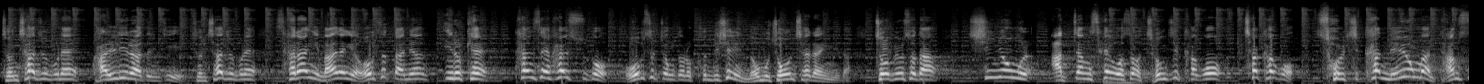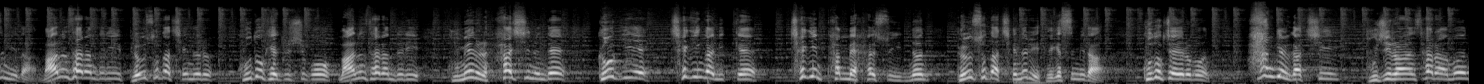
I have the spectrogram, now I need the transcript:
전차주분의 관리라든지 전차주분의 사랑이 만약에 없었다면 이렇게 탄생할 수도 없을 정도로 컨디션이 너무 좋은 차량입니다. 저 별소다 신용을 앞장 세워서 정직하고 착하고 솔직한 내용만 담습니다. 많은 사람들이 별소다 채널을 구독해 주시고 많은 사람들이 구매를 하시는데 거기에 책임감 있게 책임 판매할 수 있는 별소다 채널이 되겠습니다. 구독자 여러분, 한결같이 부지런한 사람은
